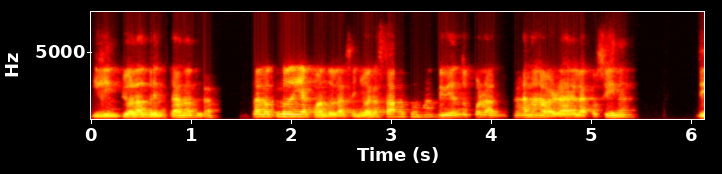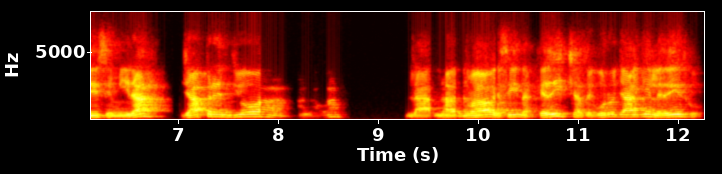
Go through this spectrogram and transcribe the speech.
y limpió las ventanas. ¿verdad? El otro día, cuando la señora estaba tomando y viendo por la ventana, ¿verdad? De la cocina, dice, mira, ya aprendió a, lavar la, la, nueva vecina. Qué dicha, seguro ya alguien le dijo.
